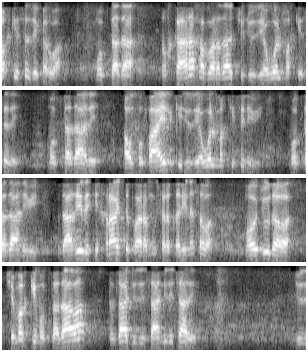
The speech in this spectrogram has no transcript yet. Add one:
مخکې څه ذکر وا مبتدا نو ښکارا خبره ده چې جز اول مخکې څه دی مبتدا دی او په فاعل کې جز اول مخکې څه نیوي مبتدا نیوي دا غیر اخراج د پاره مو سره قرینه سوا موجوده وا چې مخکې مبتدا وا دا جز ثانی د چا دی جز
